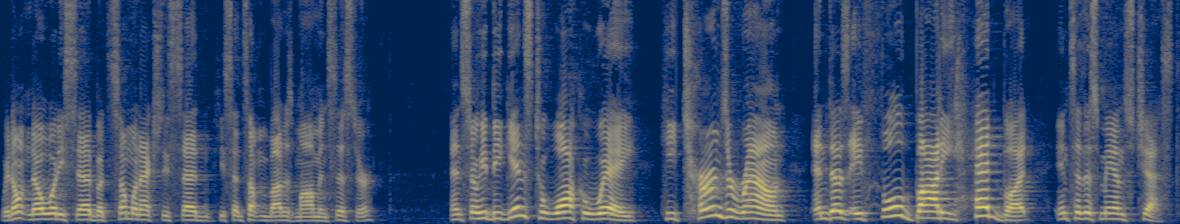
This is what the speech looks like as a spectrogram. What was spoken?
We don't know what he said, but someone actually said he said something about his mom and sister. And so he begins to walk away. He turns around and does a full body headbutt into this man's chest.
